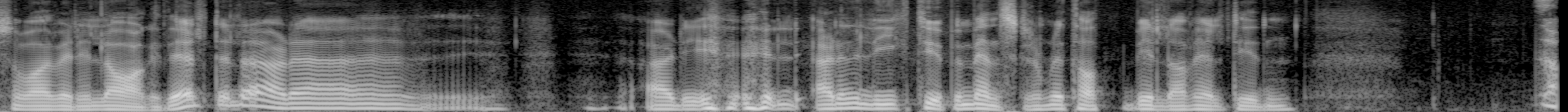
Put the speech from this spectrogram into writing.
som var veldig lagdelt, eller er det er, de, er det en lik type mennesker som blir tatt bilde av hele tiden? Det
